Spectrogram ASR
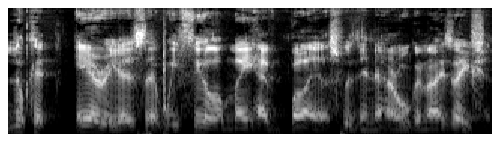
look at areas that we feel may have bias within our organization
